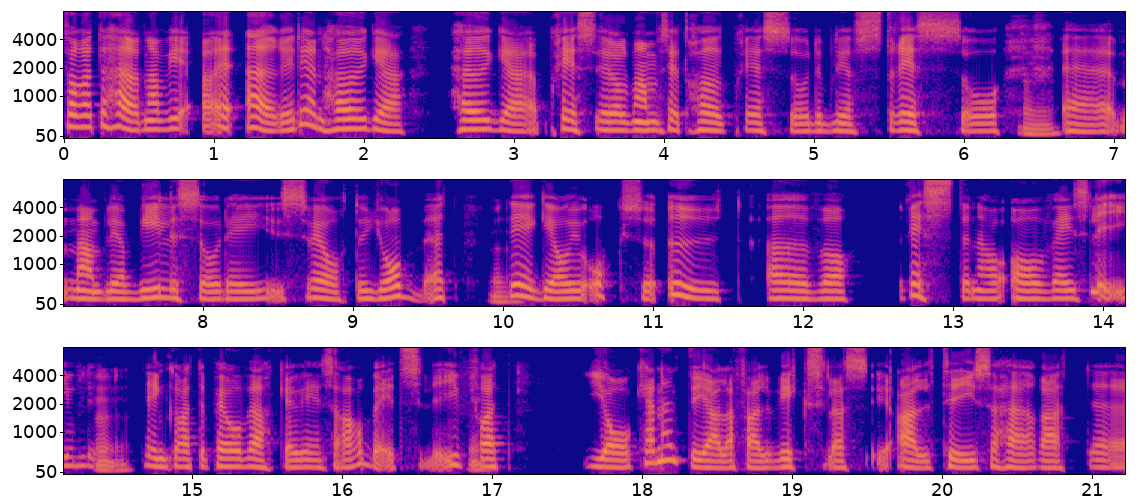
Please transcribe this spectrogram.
för att det här när vi är i den höga, höga press, eller man sätter hög press och det blir stress och Mm. eh, man blir vilse och det är svårt och jobbigt. Mm. Det går ju också ut över resten av, ens liv. Mm. Tänker att det påverkar ju ens arbetsliv. För Mm. att jag kan inte i alla fall växlas alltid så här att eh,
